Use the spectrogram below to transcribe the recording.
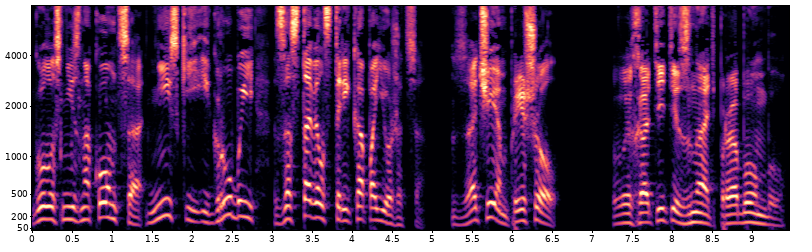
Голос незнакомца, низкий и грубый, заставил старика поежиться. «Зачем пришел?» «Вы хотите знать про бомбу?»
